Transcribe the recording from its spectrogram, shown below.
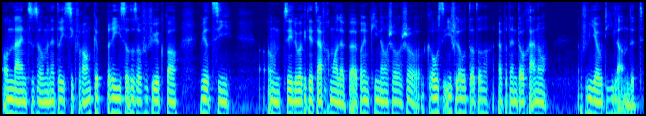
online zu so einem 30-Franken-Preis oder so verfügbar wird sein? Und sie schauen jetzt einfach mal, ob, er im Kino schon, schon gross einschlägt oder ob er dann doch auch noch auf VOD landet.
